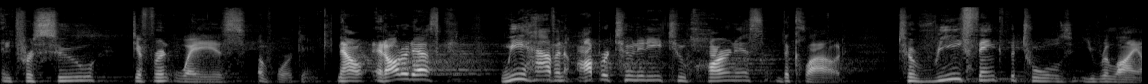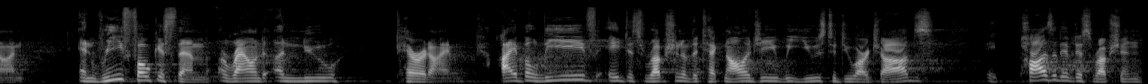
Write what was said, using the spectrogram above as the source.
and pursue different ways of working. Now, at Autodesk, we have an opportunity to harness the cloud, to rethink the tools you rely on, and refocus them around a new paradigm. I believe a disruption of the technology we use to do our jobs, a positive disruption,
